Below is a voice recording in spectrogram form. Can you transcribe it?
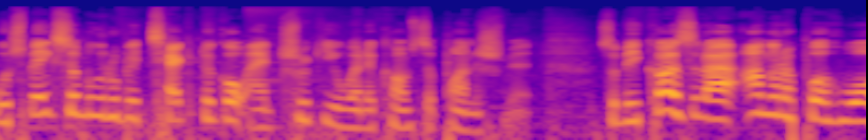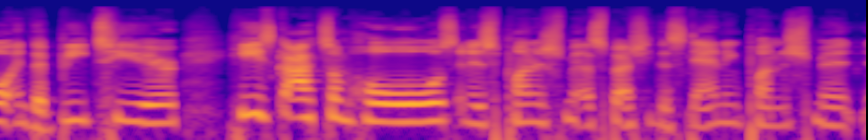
which makes him a little bit technical and tricky when it comes to punishment. So because of that, I'm going to put Hwo in the B tier. He's got some holes in his punishment, especially the standing punishment,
